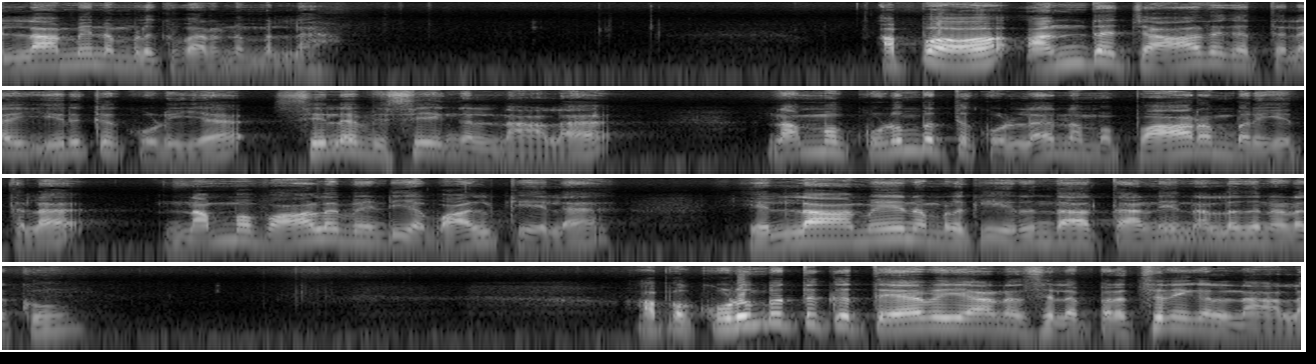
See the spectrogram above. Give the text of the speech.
எல்லாமே நம்மளுக்கு வரணுமல்ல. அப்போது அந்த ஜாதகத்தில் இருக்கக்கூடிய சில விஷயங்கள்னால நம்ம குடும்பத்துக்குள்ள நம்ம பாரம்பரியத்தில் நம்ம வாழ வேண்டிய வாழ்க்கையில் எல்லாமே நம்மளுக்கு இருந்தால் தானே நல்லது நடக்கும். அப்போ குடும்பத்துக்கு தேவையான சில பிரச்சனைகள்னால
